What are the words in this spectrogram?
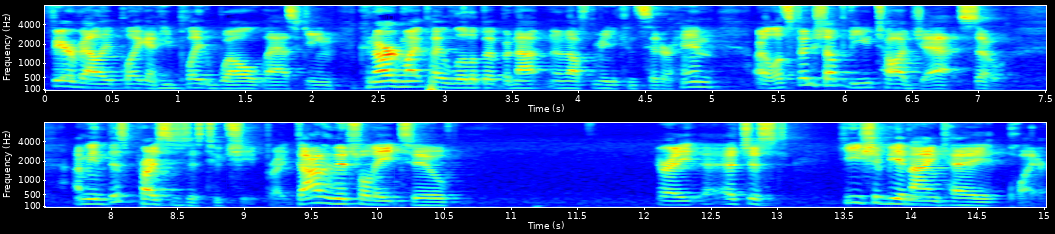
fair value play. Again, he played well last game. Kennard might play a little bit, but not enough for me to consider him. All right, let's finish up with the Utah Jazz. So, I mean, this price is just too cheap, right? Donovan Mitchell at 8 2. Right? It's just, he should be a 9K player.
